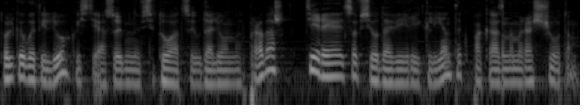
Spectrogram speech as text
Только в этой легкости, особенно в ситуации удаленных продаж, теряется все доверие клиента к показанным расчетам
